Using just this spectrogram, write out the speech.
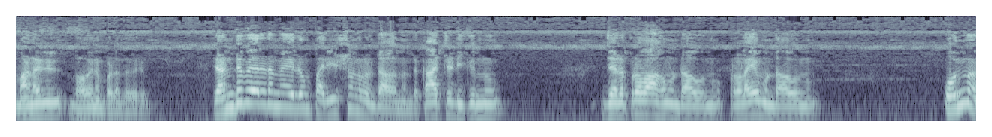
മണലിൽ ഭവനം പണിതവരും. രണ്ടുപേരുടെ മേലും പരീക്ഷണങ്ങൾ ഉണ്ടാകുന്നുണ്ട് കാറ്റടിക്കുന്നു ജലപ്രവാഹം ഉണ്ടാകുന്നു പ്രളയമുണ്ടാകുന്നു ഒന്ന്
